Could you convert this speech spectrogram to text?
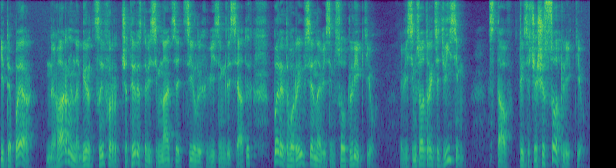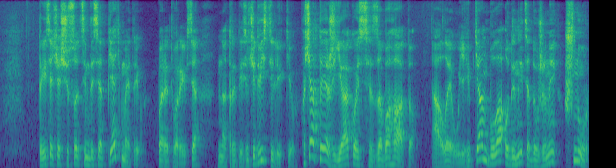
І тепер негарний набір цифр 418,8 перетворився на 800 ліктів. 838 став 1600 ліктів. 1675 метрів перетворився на 3200 ліктів. Хоча теж якось забагато. Але у єгиптян була одиниця довжини шнур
